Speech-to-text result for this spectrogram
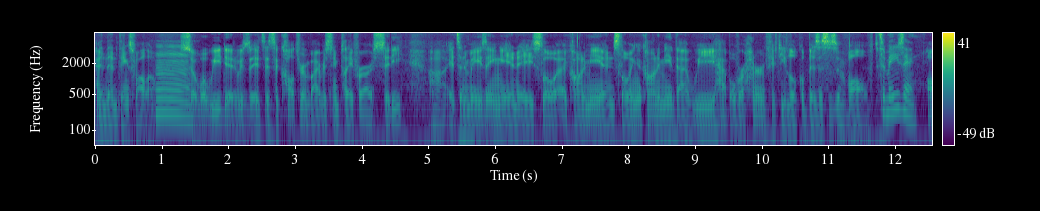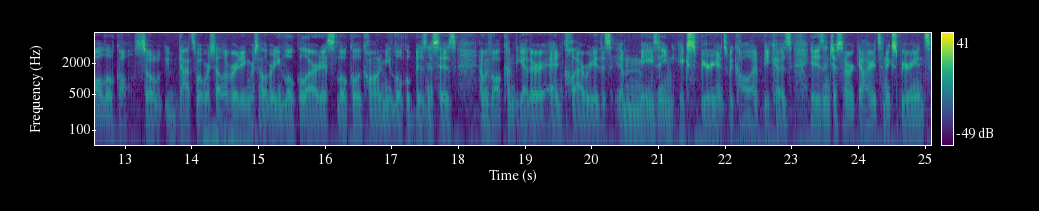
and then things follow. So what we did was it's it's a culture and vibrancy play for our city. Uh, it's an amazing in a slow economy and slowing economy that we have over 150 local businesses involved It's amazing. all local. So that's what we're celebrating. We're celebrating local artists, local economy, local businesses, and we've all come together and collaborated this amazing experience, we call it, because it isn't just an art gallery, it's an experience.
